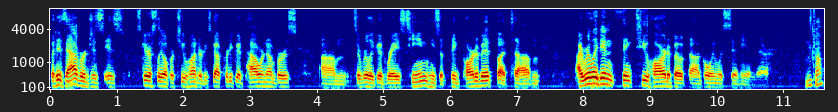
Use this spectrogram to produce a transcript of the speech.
but his average is, is scarcely over 200. He's got pretty good power numbers. Um, it's a really good Rays team. He's a big part of it, but um, I really didn't think too hard about uh, going with Semien there. Okay.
